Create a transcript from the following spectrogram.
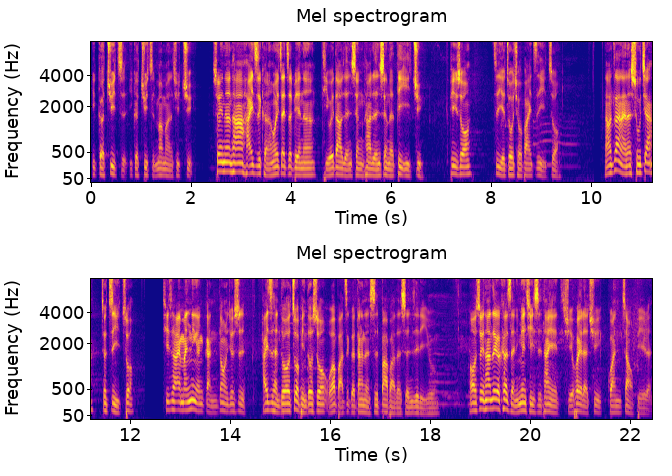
一个句子一个句子慢慢的去锯。所以呢，他孩子可能会在这边呢，体会到人生他人生的第一句，譬如说自己的桌球拍自己做，然后再来呢书架就自己做。其实还蛮令人感动的，就是孩子很多作品都说我要把这个当成是爸爸的生日礼物。哦，所以他这个课程里面，其实他也学会了去关照别人。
